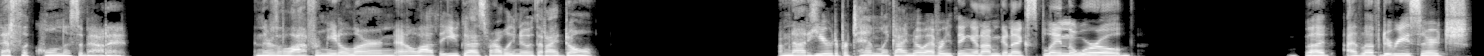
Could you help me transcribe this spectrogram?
that's the coolness about it. And there's a lot for me to learn and a lot that you guys probably know that I don't. I'm not here to pretend like I know everything and I'm going to explain the world. But I love to research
